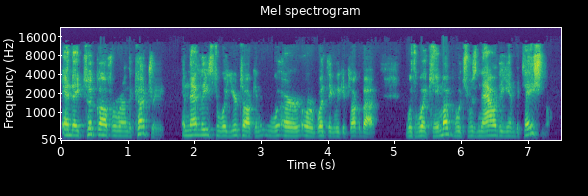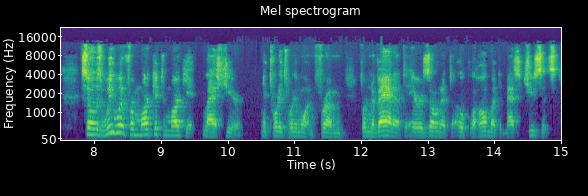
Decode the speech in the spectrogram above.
and they took off around the country. And that leads to what you're talking, or, or one thing we can talk about with what came up, which was now the invitational. So as we went from market to market last year in 2021, from from Nevada to Arizona to Oklahoma to Massachusetts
